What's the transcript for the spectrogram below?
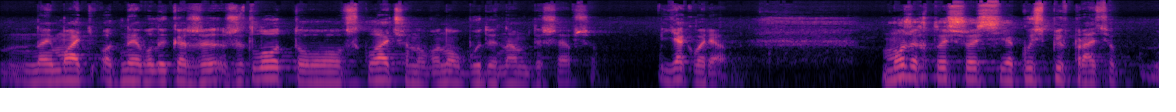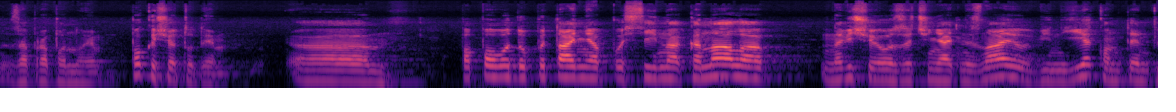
наймати одне велике житло, то в складчину воно буде нам дешевше. Як варіант. Може, хтось щось, якусь співпрацю запропонує. Поки що туди. Е, по поводу питання постійно канала. Навіщо його зачиняти, не знаю. Він є, контент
